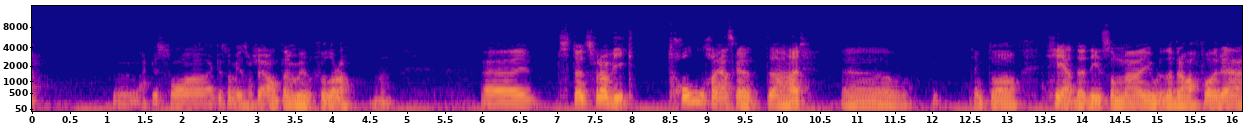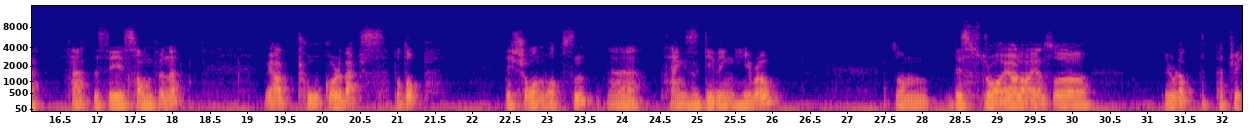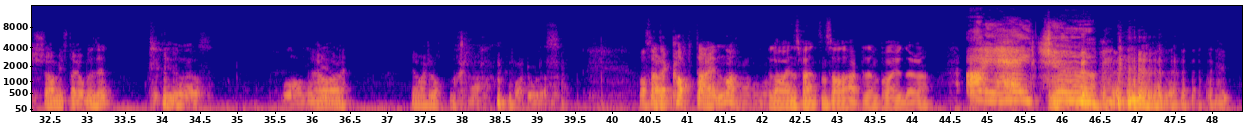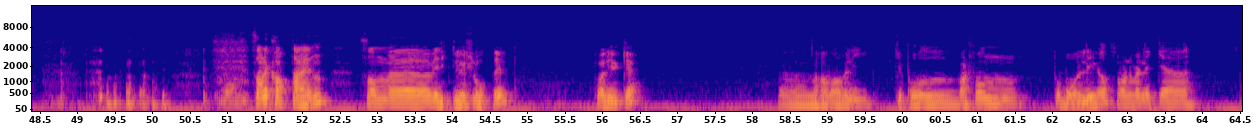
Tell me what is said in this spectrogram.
Mm, Det er ikke så, ikke så mye som skjer annet enn Will Fuller, da. Mm. Uh, studs fra Vik 12 har jeg skrevet eh, her. Uh, tenkte å hedre de som gjorde det bra for fantasy-samfunnet. Vi har to quarterbacks på topp. Deshaun Watson, eh, Thanksgiving Hero, som destroya Lions og gjorde at Patricia mista jobben sin. På tide det, altså. Både han og Ja, det var det. Det har vært råttent. Ja, det var dårlig, altså. Og så er det kapteinen, da. Lions-fansen sa det her til dem på vei ut døra. I hate you! Så er det kapteinen som uh, virkelig slo til forrige uke. Uh, men han var vel ikke på I hvert fall på vår liga, så var han vel ikke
